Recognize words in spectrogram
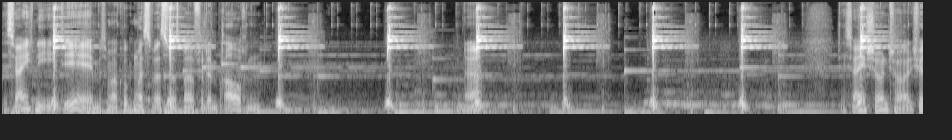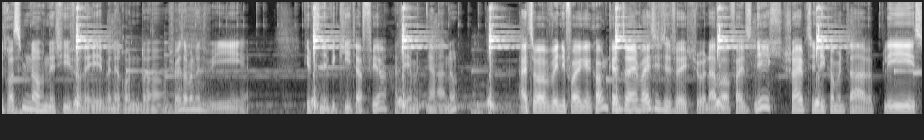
Das wäre eigentlich eine Idee. Müssen wir mal gucken, was, was, was wir für den brauchen. Ne? Das wäre eigentlich schon toll. Ich will trotzdem noch eine tiefere Ebene runter. Ich weiß aber nicht wie. Gibt es eine Wiki dafür? Hat jemand eine Ahnung? Also, wenn die Folge kommt, kann sein, weiß ich sie vielleicht schon. Aber falls nicht, schreibt es in die Kommentare. Please.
